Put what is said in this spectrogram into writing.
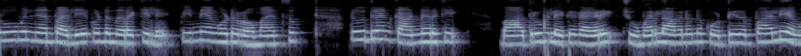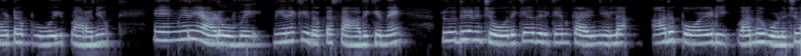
റൂമിൽ ഞാൻ പല്ലിയെ കൊണ്ട് നിറയ്ക്കില്ലേ? പിന്നെ അങ്ങോട്ട് റൊമാൻസും. രുദ്രൻ കണ്ണിറുക്കി ബാത്റൂമിലേക്ക് കയറി ചുമരിൽ അവനൊന്ന് കൊട്ടിയതും പല്ലി അങ്ങോട്ട് പോയി പറഞ്ഞു എങ്ങനെയാടോ ഉവ്വേ നിനക്ക് ഇതൊക്കെ സാധിക്കുന്നേ? രുദ്രന് ചോദിക്കാതിരിക്കാൻ കഴിഞ്ഞില്ല. അത് പോയടി വന്നു കുളിച്ചു.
